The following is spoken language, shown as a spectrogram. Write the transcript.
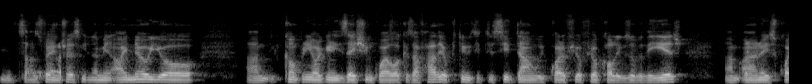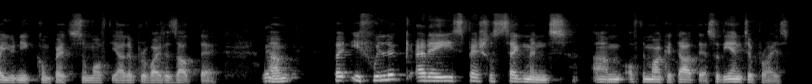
It sounds very interesting. I mean, I know your um, company organization quite well because I've had the opportunity to sit down with quite a few of your colleagues over the years. Um, and I know it's quite unique compared to some of the other providers out there. Yeah. Um, but if we look at a special segment um, of the market out there, so the enterprise,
